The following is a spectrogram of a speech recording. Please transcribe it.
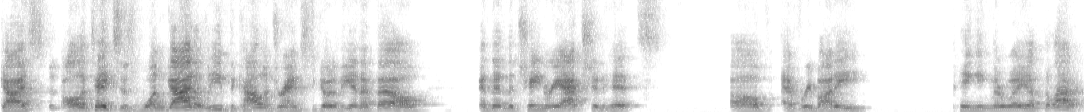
Guys, all it takes is one guy to leave the college ranks to go to the NFL, and then the chain reaction hits of everybody pinging their way up the ladder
